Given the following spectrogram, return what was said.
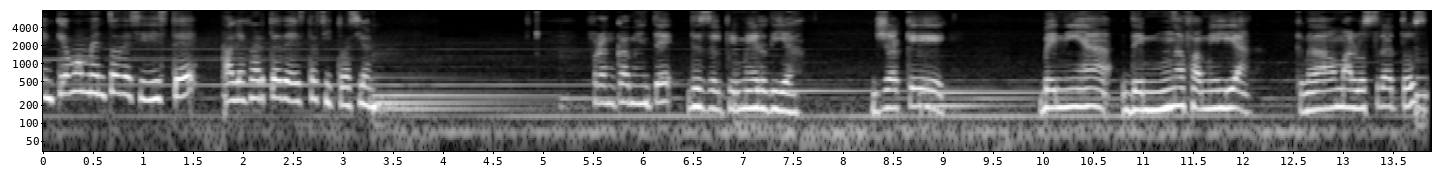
¿En qué momento decidiste alejarte de esta situación? Francamente, desde el primer día, ya que venía de una familia que me daba malos tratos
